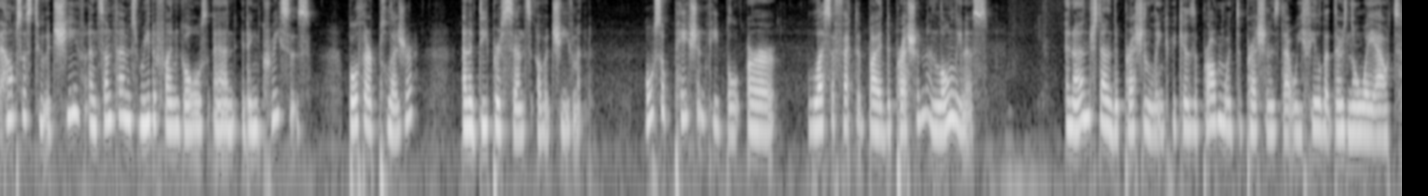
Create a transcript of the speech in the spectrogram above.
helps us to achieve and sometimes redefine goals, and it increases both our pleasure and a deeper sense of achievement. Also, patient people are less affected by depression and loneliness. And I understand the depression link because the problem with depression is that we feel that there's no way out.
